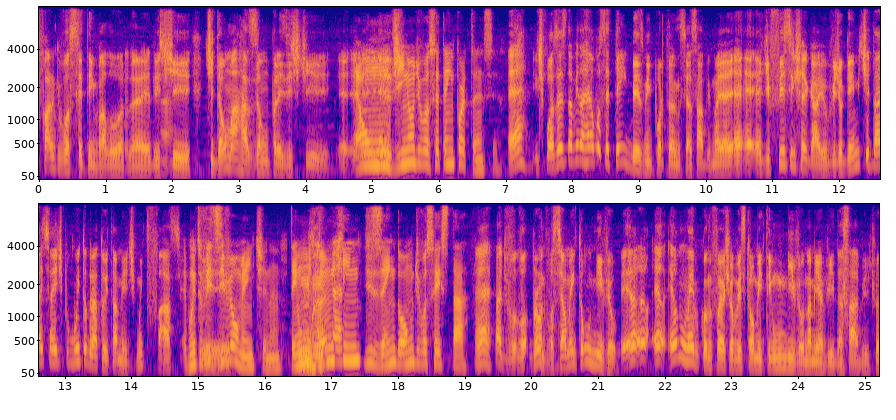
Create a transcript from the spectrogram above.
falam que você tem valor, né? Eles é. te, te dão uma razão para existir existir. É, é um é, mundinho onde você tem importância. É, e, tipo, às vezes na vida real você tem mesmo importância, sabe? Mas é, é, é, difícil enxergar. E o videogame te dá isso aí, tipo, muito gratuitamente, muito fácil. É muito e... visivelmente, né? Tem um uhum, ranking dizendo onde você está. É, ah, pronto, você aumentou um nível. Eu, eu, eu não lembro quando foi a última vez que eu aumentei um nível na minha vida, sabe? Tipo,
